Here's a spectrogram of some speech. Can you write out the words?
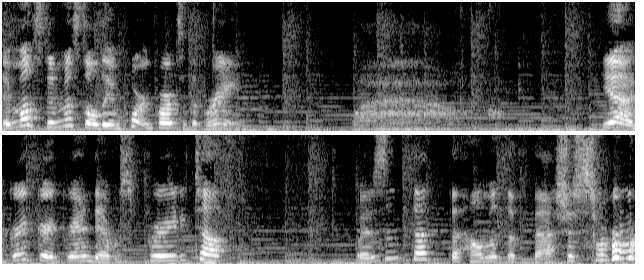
It must have missed all the important parts of the brain. Yeah, great great granddad was pretty tough. But isn't that the helmet the fascists were wearing?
